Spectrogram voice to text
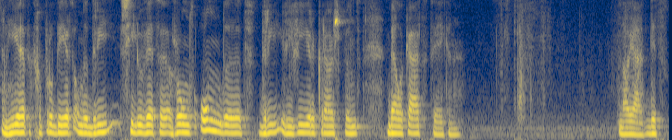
En hier heb ik geprobeerd om de drie silhouetten rondom het drie rivieren kruispunt bij elkaar te tekenen. Nou ja, dit.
